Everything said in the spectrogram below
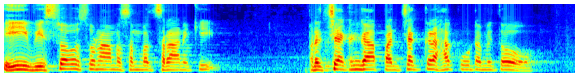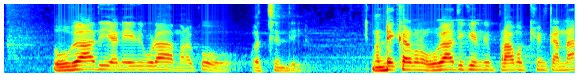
ఈ విశ్వవసునామ సంవత్సరానికి ప్రత్యేకంగా పంచగ్రహ కూటమితో ఉగాది అనేది కూడా మనకు వచ్చింది. అంటే ఇక్కడ మనం ఉగాదికి ప్రాముఖ్యం కన్నా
